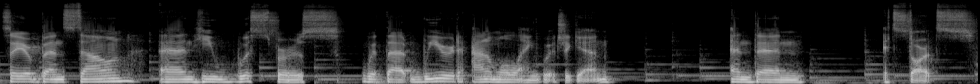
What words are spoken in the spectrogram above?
Seir bends down and he whispers with that weird animal language again. And then it starts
